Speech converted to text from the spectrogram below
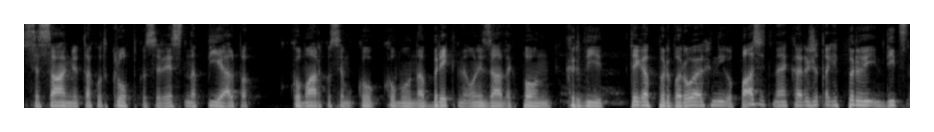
sesanju, tako kot klop, ko se res napije, ali pa komar, ko se mu ko, ko mu nabrekne, oni zadek poln krvi. Tega pri varojah ni opaziti, ne, kar je že taki prvi indic.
